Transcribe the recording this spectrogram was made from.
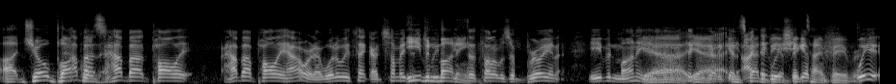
Uh, Joe Buck how about, was. How about Paulie? How about Paulie Howard? What do we think? Somebody even money. I thought it was a brilliant even money. Yeah, yeah. I think yeah. We get, He's got to be a big get, time favorite. We,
